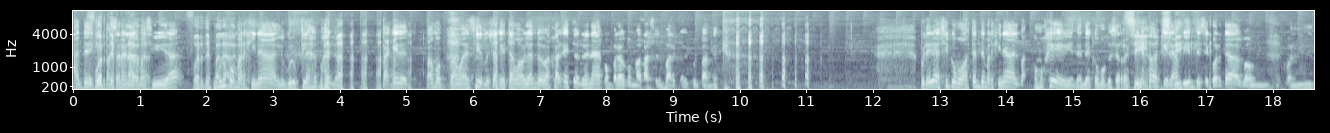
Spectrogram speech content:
Antes de que pasaran a la palabras. masividad Fuertes un palabras. grupo marginal un grupo claro, bueno ¿para qué? vamos vamos a decirlo ya que estamos hablando de bajar esto no es nada comparado con bajarse el barco discúlpame pero era así como bastante marginal, como heavy, ¿entendés? Como que se respiraba Sí, que el sí. ambiente se cortaba con, con,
